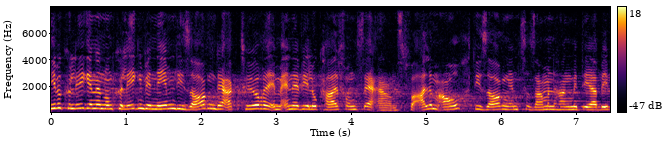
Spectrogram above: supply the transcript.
Liebe Kolleginnen und Kollegen, wir nehmen die Sorgen der Akteure im NRW Lokalfunk sehr ernst, vor allem auch die Sorgen im Zusammenhang mit DAB+.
